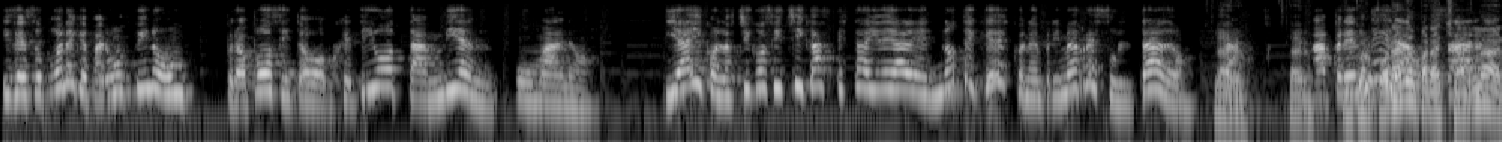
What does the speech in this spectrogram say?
y se supone que para un fin o un propósito, objetivo también humano. Y ahí con los chicos y chicas esta idea de no te quedes con el primer resultado. Claro, claro. Incorporarlo para charlar,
